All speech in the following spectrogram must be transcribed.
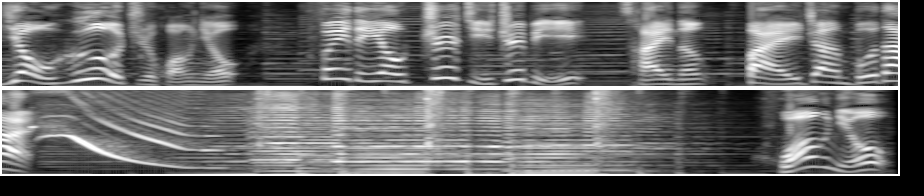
要遏制黄牛。非得要知己知彼，才能百战不殆。黄牛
